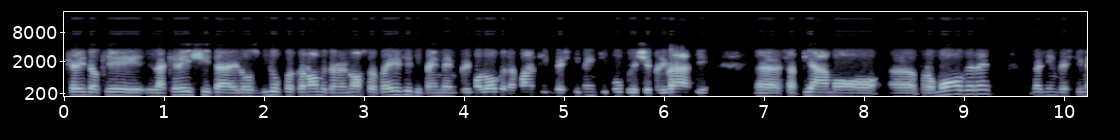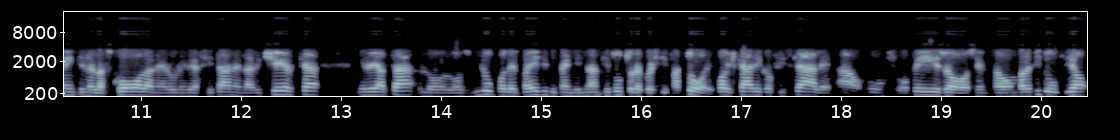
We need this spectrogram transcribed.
Credo che la crescita e lo sviluppo economico nel nostro Paese dipenda in primo luogo da quanti investimenti pubblici e privati eh, sappiamo eh, promuovere, dagli investimenti nella scuola, nell'università, nella ricerca, in realtà lo, lo, sviluppo del paese dipende innanzitutto da questi fattori. Poi il carico fiscale ha un suo peso senza ombra di dubbio,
